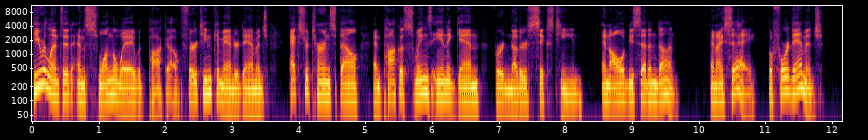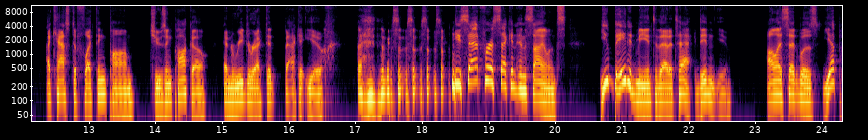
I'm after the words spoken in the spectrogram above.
He relented and swung away with Pako, 13 commander damage, extra turn spell, and Pako swings in again for another 16, and all would be said and done. And I say, before damage, I cast Deflecting Palm, choosing Pako, and redirect it back at you. He sat for a second in silence. You baited me into that attack, didn't you? All I said was, Yep.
